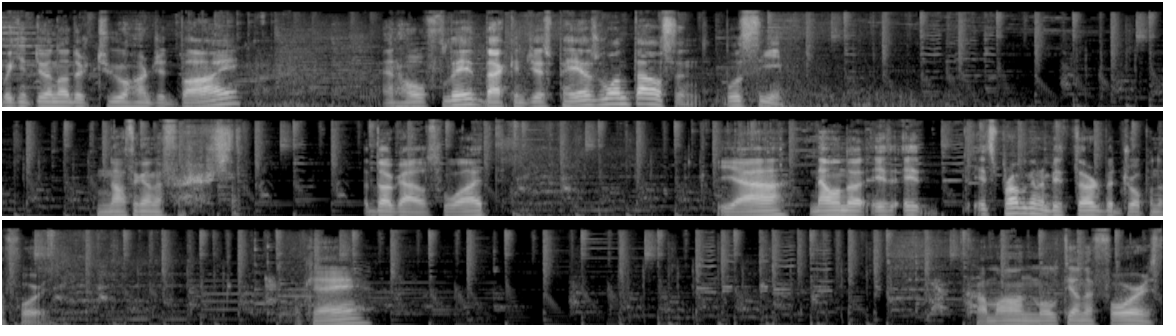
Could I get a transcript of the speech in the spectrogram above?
we can do another 200 buy and hopefully that can just pay us 1000. We'll see. Nothing on the first. Doghouse, what? Yeah, now on the it, it it's probably gonna be third but drop on the fourth. Okay. Come on, multi on the fourth.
